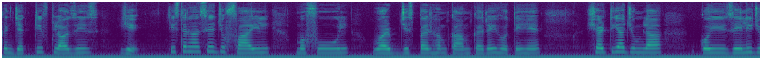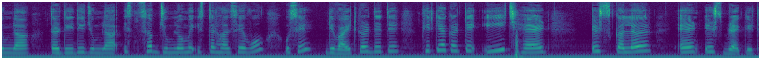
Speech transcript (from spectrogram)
conjunctive clauses ये। किस तरह से जो फ़ाइल मफूल वर्ब जिस पर हम काम कर रहे होते हैं, शर्तिया जुमला कोई जेली जुमला, तरदीदी जुमला, इस सब जुमलों में इस तरह से वो उसे डिवाइड कर देते। फिर क्या करते? Each had its colour and its bracket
